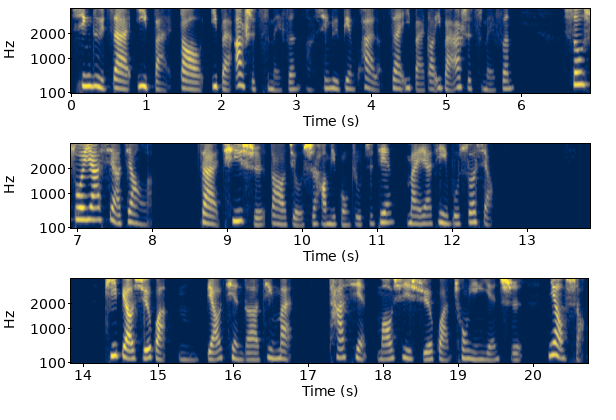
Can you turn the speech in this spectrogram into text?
心率在一百到一百二十次每分啊，心率变快了，在一百到一百二十次每分，收缩压下降了。在七十到九十毫米汞柱之间，脉压进一步缩小。体表血管，嗯，表浅的静脉，塌陷、毛细血管充盈延迟、尿少，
